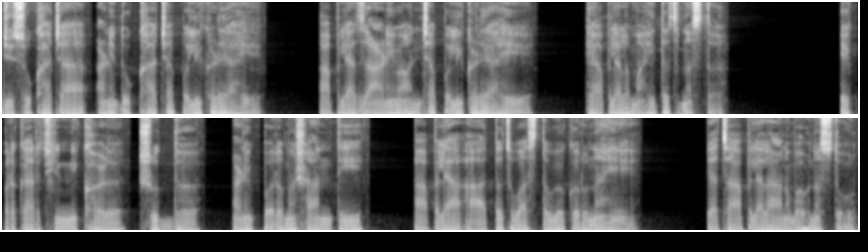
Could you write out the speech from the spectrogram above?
जी सुखाच्या आणि दुःखाच्या पलीकडे आहे. आपल्या जाणीवांच्या पलीकडे आहे हे आपल्याला माहीतच नसतं. एक प्रकारची निखळ शुद्ध आणि परमशांती आपल्या आतच वास्तव्य करून आहे याचा आपल्याला अनुभव नसतो.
